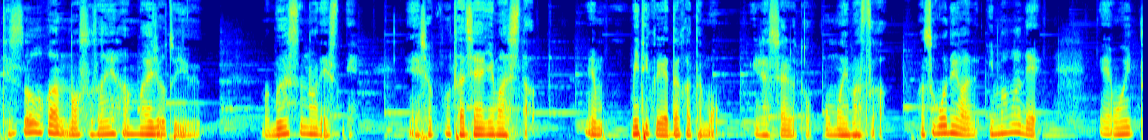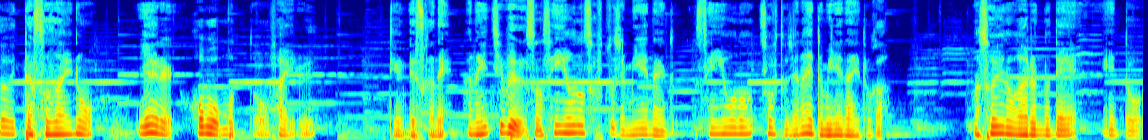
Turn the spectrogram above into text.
鉄道ファンの素材販売所という、まあ、ブースのですね、ショップを立ち上げました。見てくれた方もいらっしゃると思いますが、まあ、そこでは今まで置いといた素材の、いわゆるほぼもっとファイルっていうんですかね。あの一部、その専用のソフトじゃ見れないと、専用のソフトじゃないと見れないとか、まあそういうのがあるので、えっ、ー、と、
